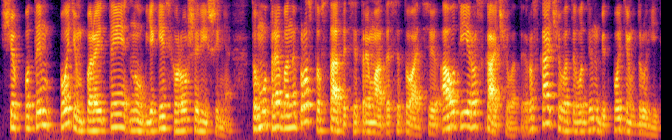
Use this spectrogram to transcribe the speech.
щоб потім, потім перейти ну, в якесь хороше рішення. Тому треба не просто в статиці тримати ситуацію, а от її розкачувати. Розкачувати в один бік, потім в другий.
